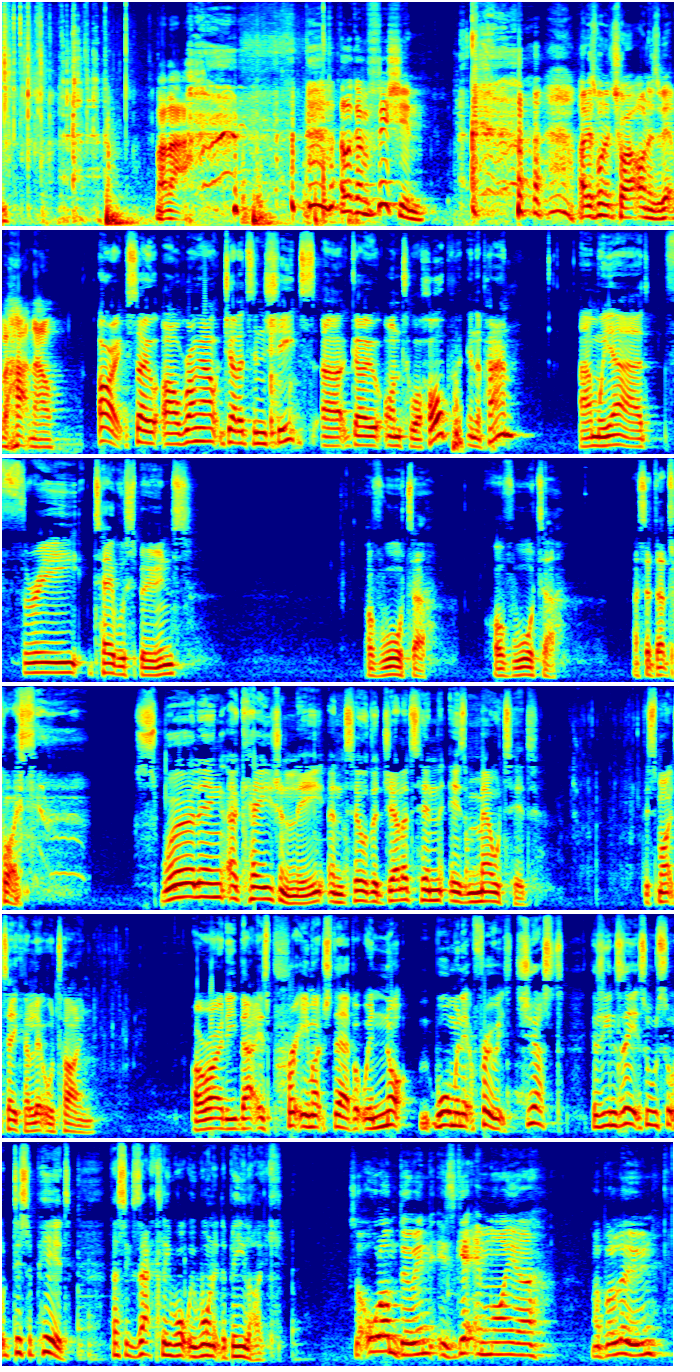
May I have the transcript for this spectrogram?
Like that. Look, I'm fishing. I just want to try it on as a bit of a hat now. All right, so our wrung out gelatin sheets uh, go onto a hob in the pan and we add three tablespoons of water, of water. I said that twice. Swirling occasionally until the gelatin is melted. This might take a little time. Alrighty, that is pretty much there, but we're not warming it through. It's just, as you can see, it's all sort of disappeared. That's exactly what we want it to be like. So all I'm doing is getting my, uh, my balloon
